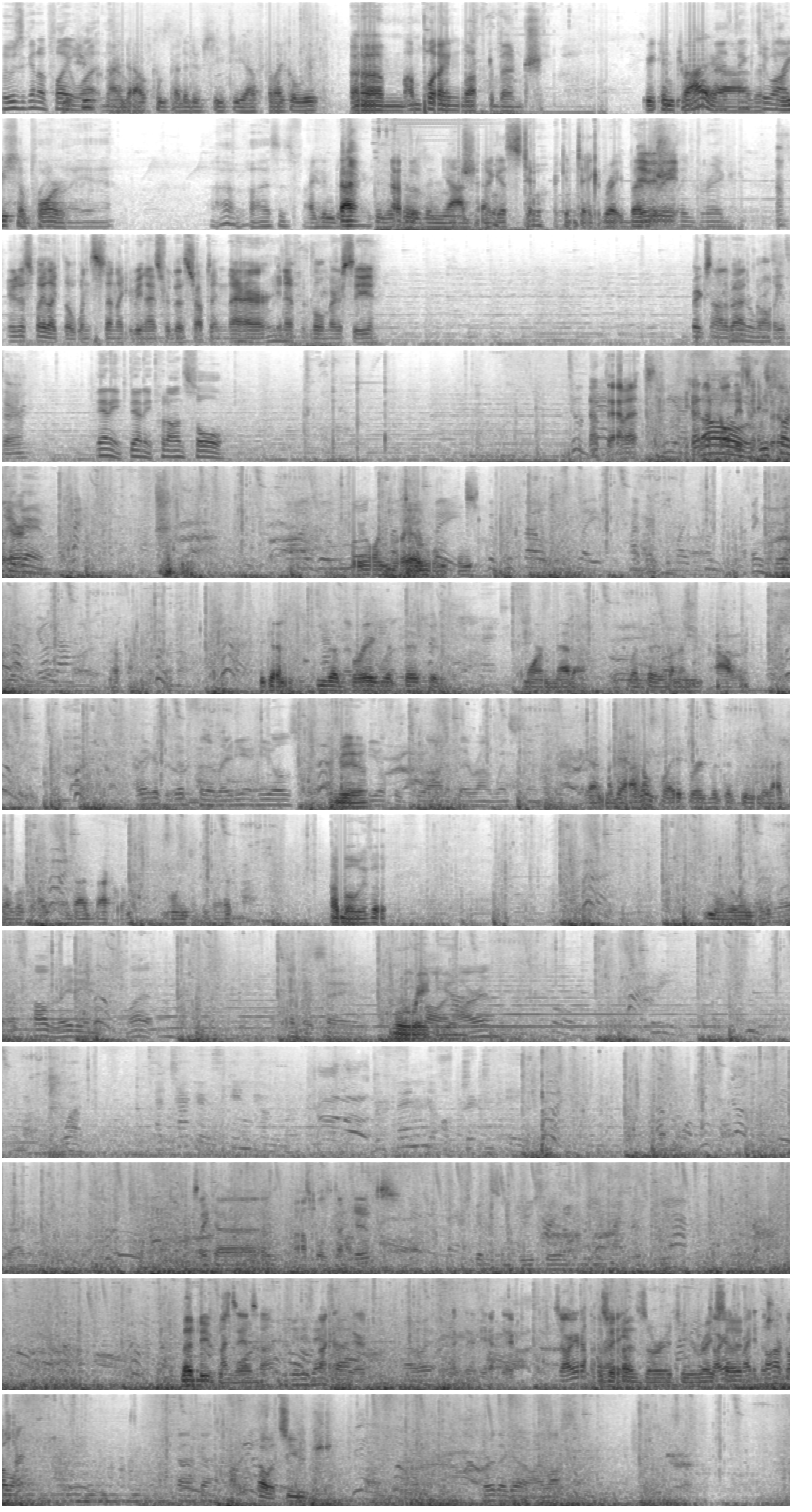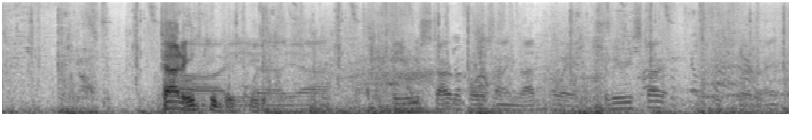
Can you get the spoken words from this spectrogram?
Who's gonna play You should what now? Find out competitive CTF for like a week. Um, I'm playing left bench. We can try I uh, think the two free odds play support. on it, yeah. Uh, Vice is I can do, I I can do have those in the I guess too. I can take it right bench. Maybe we- You just play like the Winston, like it'd be nice for disrupting there, ineffable mercy. Brig's not a bad Better call either. Danny, Danny, put on Soul. Oh, God damn it. You could have No, called these oh, things restart the game. We won not Brig fate Winston. that befell this place havoc to my. I think Brig would be good, Okay. Because the brig with this is more meta. What they run in owl. I think it's good for the Radiant heals. For Yeah. Heal for two odd if they run Winston. Yeah, no, yeah, I don't play brig with the team, but I still look like I died back when Winston played. I believe it. Never wins Wait, it. what? It's called Radiant. What? That's what they say. We're What do you call it, radiant. Aura? Three, two, one. Attackers incoming. Defend objective A. Dragon. It's like uh, possible detectives. Just getting some juice here. That dude was Mine's one. anti. Get his Not gonna clear. Oh, wait. Not clear, get up there. Zarya, Is it right. Zora to your right Zarya, side? right, Buster, Buster. Okay, okay. Oh, it's huge. Where'd they go? I lost them. Patty. Uh, yeah, yeah. Can you restart before something red? Oh wait, should we restart? We should, right?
